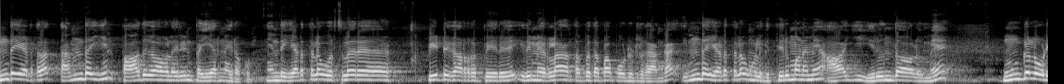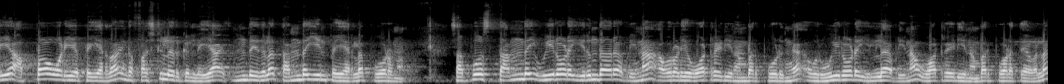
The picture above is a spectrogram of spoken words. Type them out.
இந்த இடத்துல தந்தையின் பாதுகாவலரின் பெயர்னு இருக்கும். இந்த இடத்துல ஒரு சிலர் வீட்டுக்காரர் பேர் இதுமாரிலாம் தப்பு தப்பாக போட்டுட்ருக்காங்க இந்த இடத்துல உங்களுக்கு திருமணமே ஆகி இருந்தாலுமே உங்களுடைய அப்பாவுடைய பெயர் தான் இந்த ஃபஸ்ட்டில் இருக்கு இல்லையா? இந்த இதில் தந்தையின் பெயரில் போடணும். சப்போஸ் தந்தை உயிரோடு இருந்தார் அப்படின்னா அவருடைய ஓட்டர் ஐடி நம்பர் போடுங்க. அவர் உயிரோடு இல்லை அப்படின்னா ஓட்டர் ஐடி நம்பர் போட தேவையில்ல.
